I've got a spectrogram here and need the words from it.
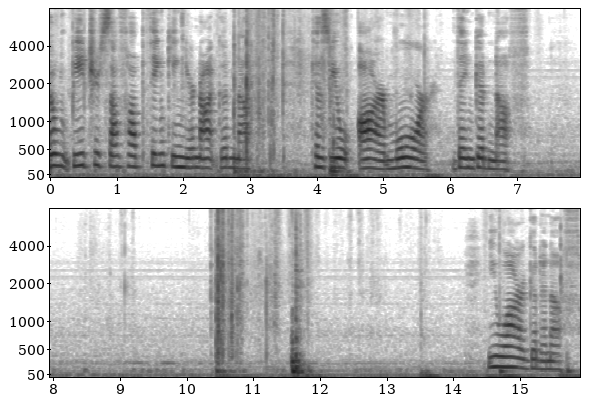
Don't beat yourself up thinking you're not good enough because you are more than good enough. You are good enough.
